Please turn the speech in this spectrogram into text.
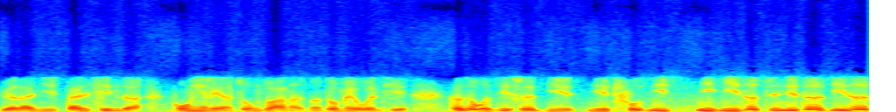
原来你担心的供应链中断了什么都没有问题。可是问题是你你出你你你这你这你这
